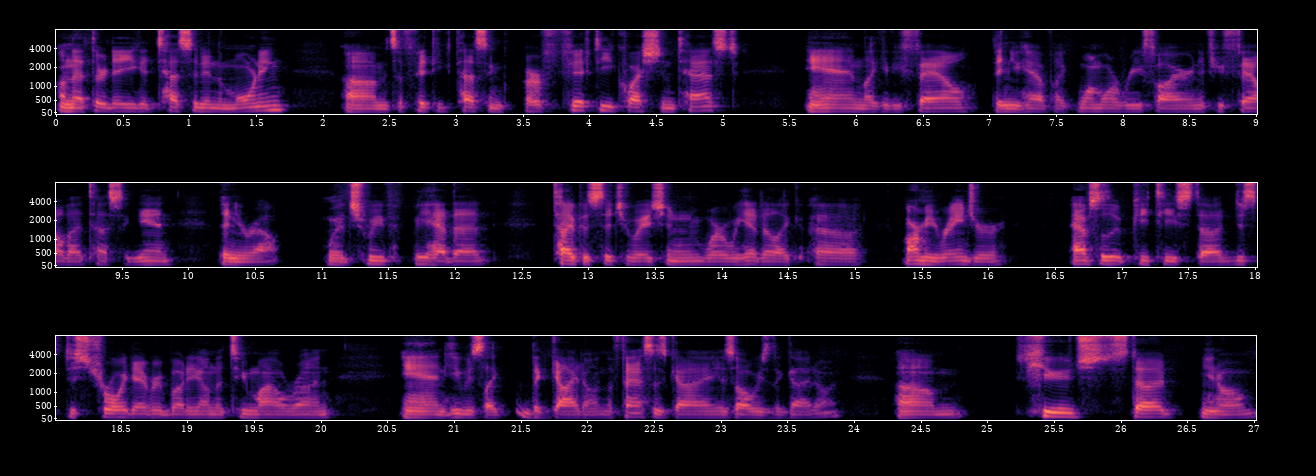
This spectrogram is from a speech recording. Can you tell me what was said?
On that third day, you get tested in the morning. Um, it's a 50 testing or 50 question test. And like if you fail, then you have like one more refire. And if you fail that test again, then you're out. Which we've we had that type of situation where we had to like uh, Army Ranger, absolute PT stud, just destroyed everybody on the two mile run. And he was like the guidon. The fastest guy is always the guidon. Um, huge stud, you know,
